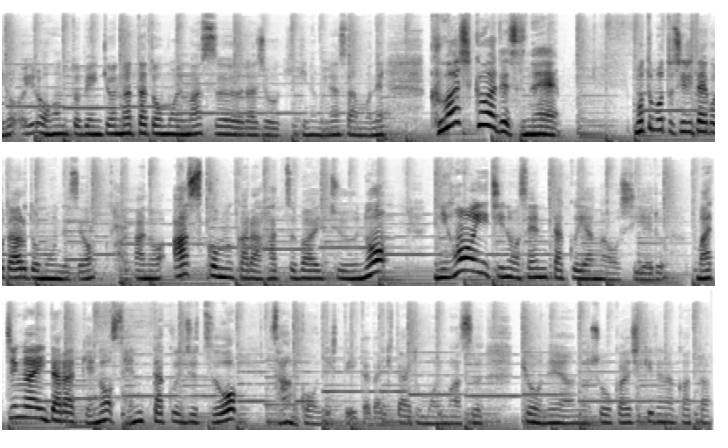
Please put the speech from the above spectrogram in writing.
いろいろ本当勉強になったと思います。ラジオを聴きの皆さんもね。詳しくはですねもっともっと知りたいことあると思うんですよ、はい、あのアスコムから発売中の日本一の洗濯屋が教える間違いだらけの洗濯術を参考にしていただきたいと思います。今日ねあの紹介しきれなかった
